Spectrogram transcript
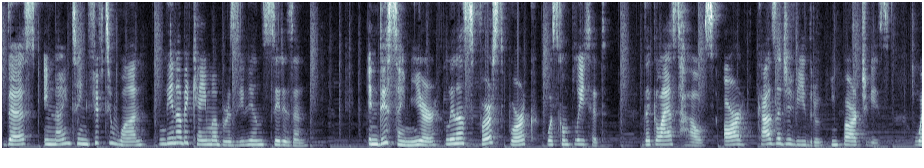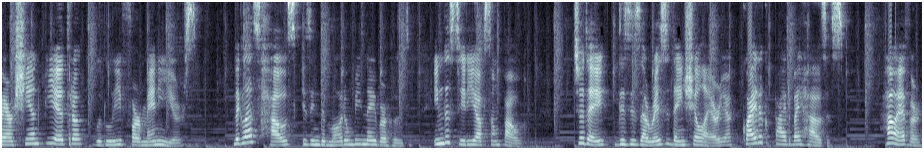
Thus, in 1951, Lina became a Brazilian citizen. In this same year, Lina's first work was completed the Glass House, or Casa de Vidro in Portuguese, where she and Pietro would live for many years. The Glass House is in the Morumbi neighborhood, in the city of São Paulo. Today, this is a residential area quite occupied by houses. However,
